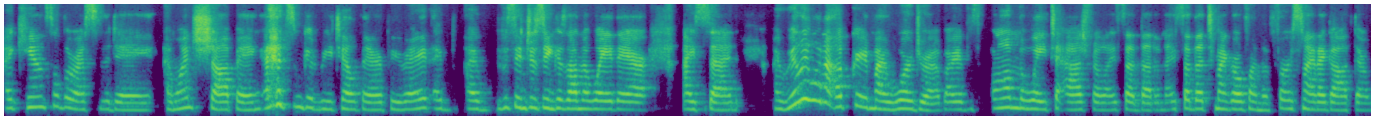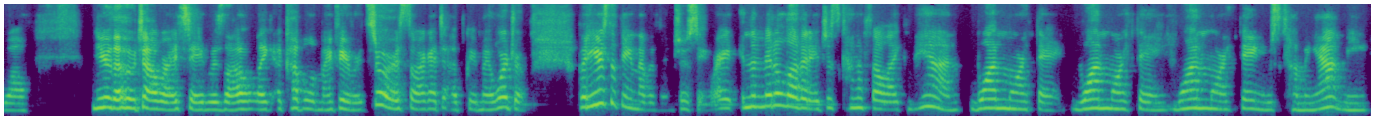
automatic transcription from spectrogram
I canceled the rest of the day. I went shopping. I had some good retail therapy, right? I, I it was interesting because on the way there, I said, I really want to upgrade my wardrobe. I was on the way to Asheville. I said that, and I said that to my girlfriend the first night I got there. Well, near the hotel where I stayed was uh, like a couple of my favorite stores. So I got to upgrade my wardrobe. But here's the thing that was interesting, right? In the middle of it, it just kind of felt like, man, one more thing, one more thing, one more thing was coming at me.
